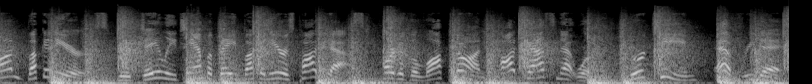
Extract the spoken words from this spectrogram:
On Buccaneers, your daily Tampa Bay Buccaneers podcast, part of the Locked On Podcast Network. Your team every day.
